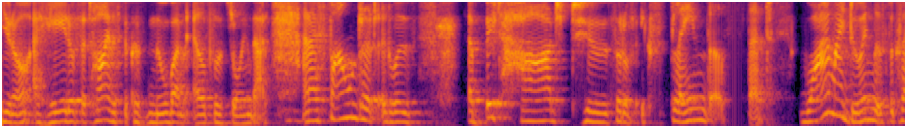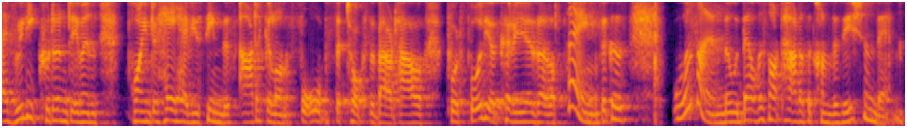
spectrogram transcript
you know ahead of the times because no one else was doing that. And i found it it was a bit hard to sort of explain this that why am i doing this? Because i really couldn't even point to hey have you seen this article on forbes that talks about how portfolio careers are a thing? Because wasn't no that was not part of the conversation then.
